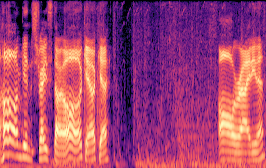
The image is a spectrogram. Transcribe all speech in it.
Oh, I'm getting straight star. Oh, okay, okay. Alrighty then.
